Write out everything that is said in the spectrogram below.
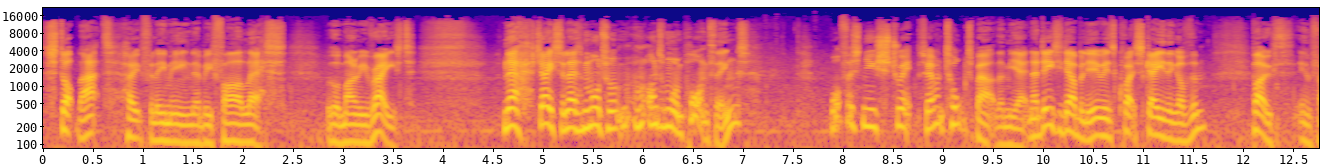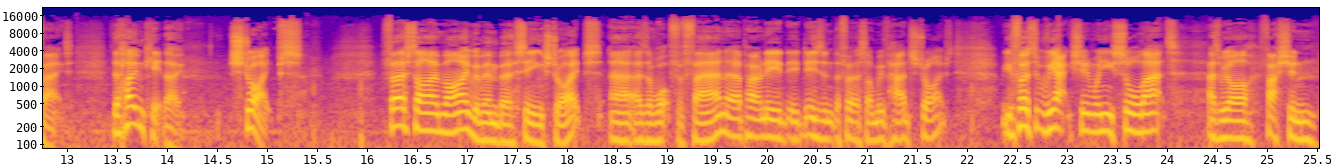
stop that, hopefully, mean there'll be far less with the money we've raised. Now, Jason, let's on to more important things. Watford's new strips, we haven't talked about them yet. Now, DCW is quite scathing of them, both, in fact. The home kit, though, stripes. First time I remember seeing stripes uh, as a Watford fan. Uh, apparently, it isn't the first time we've had stripes. Your first reaction when you saw that, as we are fashion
